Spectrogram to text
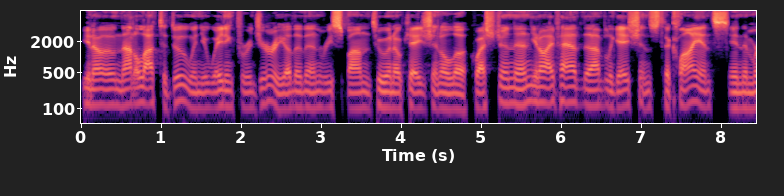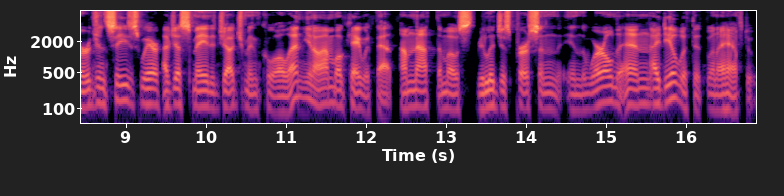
you know, not a lot to do when you're waiting for a jury other than respond to an occasional uh, question. And, you know, I've had obligations to clients in emergencies where I've just made a judgment call. And, you know, I'm okay with that. I'm not the most religious person in the world, and I deal with it when I have to.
